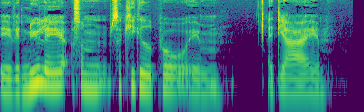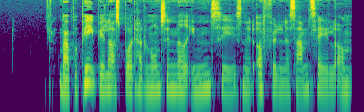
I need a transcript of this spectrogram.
øh, ved den nye læge, som så kiggede på, øh, at jeg øh, var på p-piller og spurgte, har du nogensinde været inde til sådan et opfølgende samtale om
